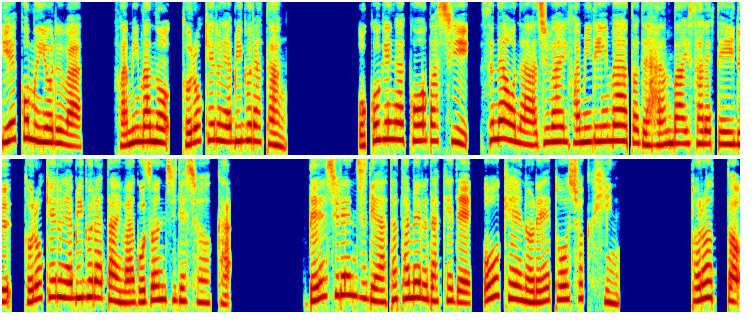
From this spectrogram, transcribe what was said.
冷え込む夜は、ファミマのとろけるエビグラタン。おこげが香ばしい、素直な味わいファミリーマートで販売されているとろけるエビグラタンはご存知でしょうか電子レンジで温めるだけで OK の冷凍食品。とろっと、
